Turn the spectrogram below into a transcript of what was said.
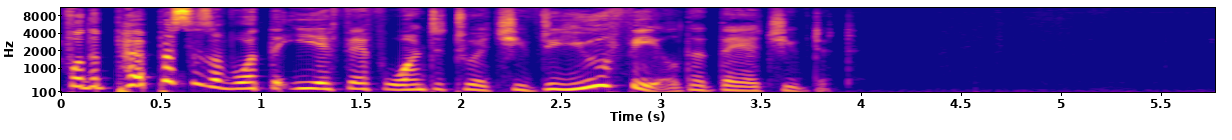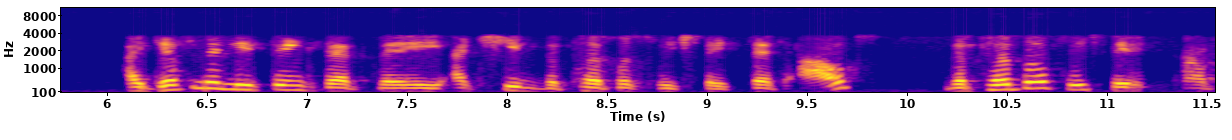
for the purposes of what the EFF wanted to achieve, do you feel that they achieved it? I definitely think that they achieved the purpose which they set out. The purpose which they set out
